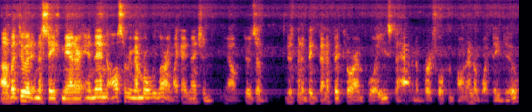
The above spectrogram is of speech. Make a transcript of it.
uh, but do it in a safe manner. And then also remember what we learned. Like I mentioned, you know, there's a there's been a big benefit to our employees to having a virtual component of what they do,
